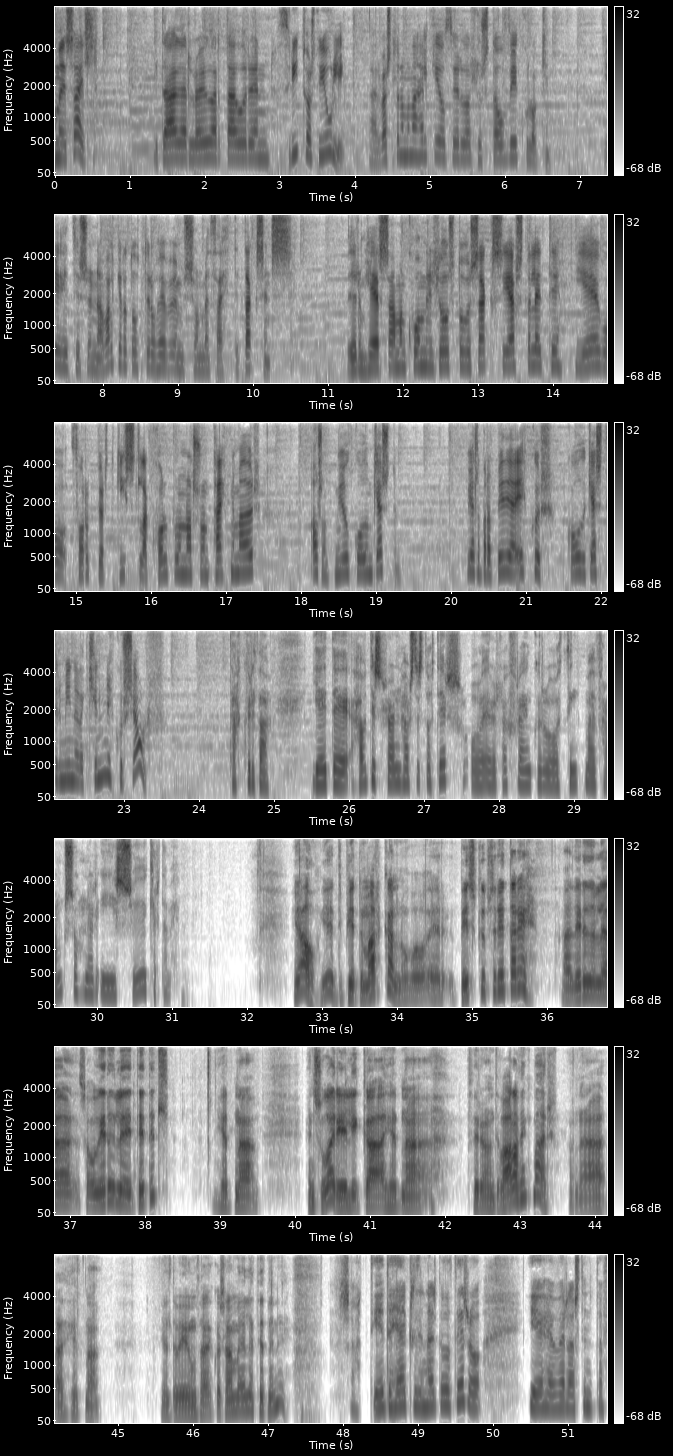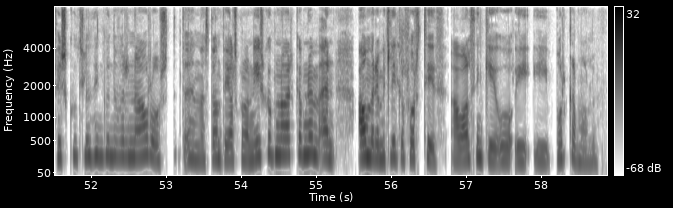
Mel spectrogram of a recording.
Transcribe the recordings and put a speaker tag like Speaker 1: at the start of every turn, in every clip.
Speaker 1: Komiði sæl. Í dag er laugardagurinn 30. júli. Það er Vestlunumannahelgi og þeir eru að hlusta á vikulokkin. Ég heiti Sunna Valgeradóttir og hef umsjón með þætti dagsins. Við erum hér saman komin í hljóðstofu 6 í efstaleiti. Ég og Þorbjörn Gísla Kolbrúnarsson tæknimaður á samt mjög góðum gestum. Við ætla bara að byggja ykkur, góðu gestir mín er að kynna ykkur sjálf.
Speaker 2: Takk fyrir það. Ég heiti Hafdís Hrönn Hafstisdóttir og er lagfræðingur og þingmaði framsóknar í Suðukjörðami.
Speaker 3: Já, ég heiti Pétur Markan og er biskupsrittari, það er virðulega, svo virðulegi titill, hérna, en svo er ég líka, hérna, fyrirhandi varaþingmaður, þannig að, hérna, ég held að við hefum það eitthvað sammeðilegt hérna inni.
Speaker 4: Satt, ég heiti Hega Kristín Helgaðóttir og Ég hef verið að stunda fiskútlunþingundu fyrir náru og standa í alls konar nýsköpunarverkefnum en ámer er mitt líka fortíð á alþingi og í, í borgarmálum.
